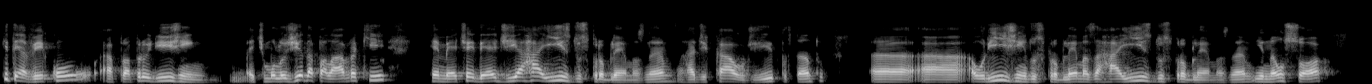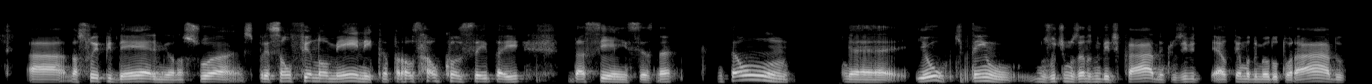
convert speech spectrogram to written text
que tem a ver com a própria origem, a etimologia da palavra que remete à ideia de ir à raiz dos problemas, né? Radical, de ir, portanto, a, a, origem dos problemas, a raiz dos problemas, né? E não só a, na sua epiderme ou na sua expressão fenomênica, para usar um conceito aí das ciências, né? Então, é, eu que tenho nos últimos anos me dedicado, inclusive é o tema do meu doutorado,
